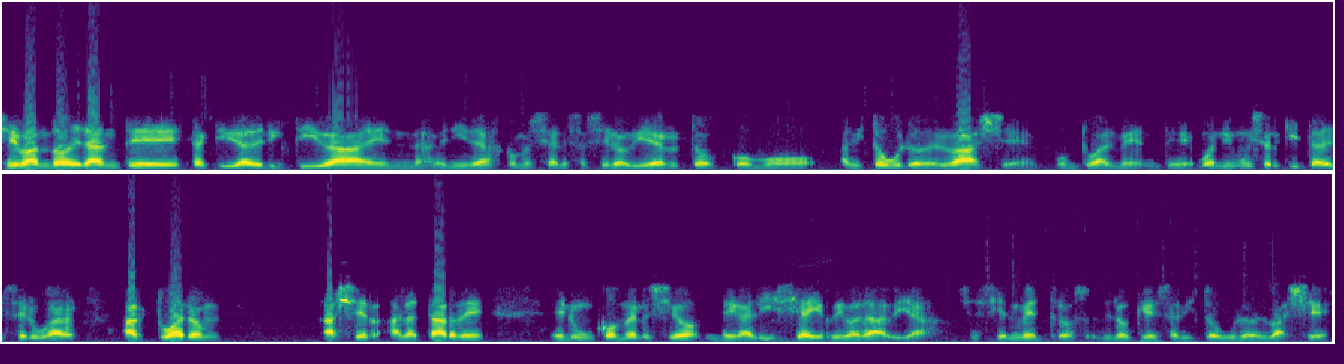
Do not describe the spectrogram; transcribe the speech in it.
llevando adelante esta actividad delictiva en las avenidas comerciales a cielo abierto como Aristóbulo del Valle puntualmente. Bueno, y muy cerquita de ese lugar actuaron ayer a la tarde en un comercio de Galicia y Rivadavia, a 100 metros de lo que es Aristóbulo del Valle,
